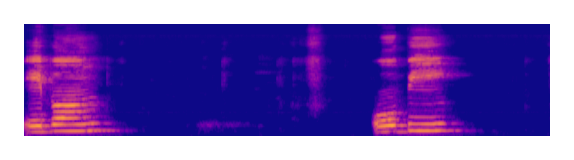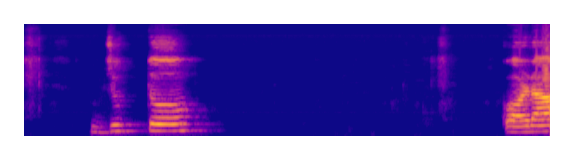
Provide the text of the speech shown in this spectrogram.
এবং ওবি, যুক্ত, করা,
